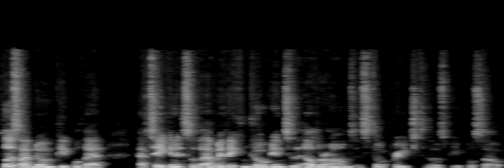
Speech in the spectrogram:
Plus, I've known people that have taken it so that way they can go into the elder homes and still preach to those people. So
